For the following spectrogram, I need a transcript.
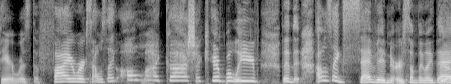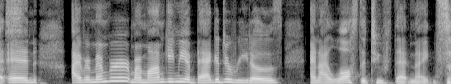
there was the fireworks. I was like, oh my gosh, I can't believe that. I was like seven or something like that. Yes. And I remember my mom gave me a bag of Doritos and I lost a tooth that night. So.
